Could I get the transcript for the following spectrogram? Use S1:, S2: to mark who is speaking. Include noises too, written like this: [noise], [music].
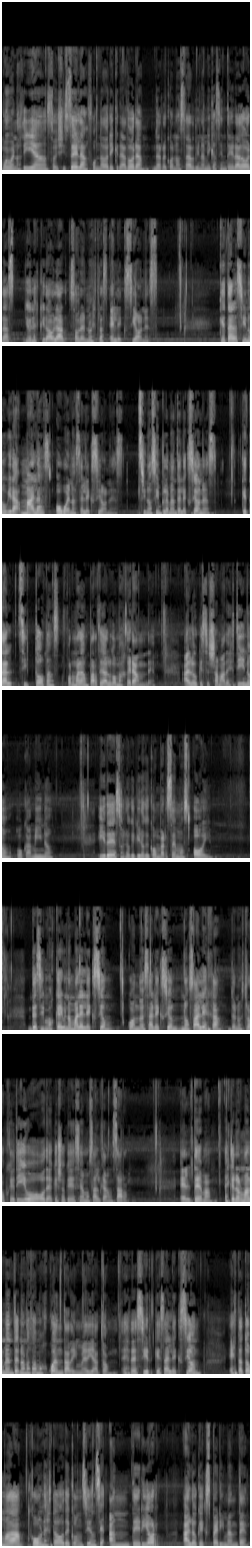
S1: Muy buenos días, soy Gisela, fundadora y creadora de Reconocer Dinámicas Integradoras y hoy les quiero hablar sobre nuestras elecciones. ¿Qué tal si no hubiera malas o buenas elecciones, sino simplemente elecciones? ¿Qué tal si todas formaran parte de algo más grande, algo que se llama destino o camino? Y de eso es lo que quiero que conversemos hoy. Decimos que hay una mala elección cuando esa elección nos aleja de nuestro objetivo o de aquello que deseamos alcanzar. El tema es que normalmente no nos damos cuenta de inmediato, es decir, que esa elección está tomada con un estado de conciencia anterior a lo que experimenté.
